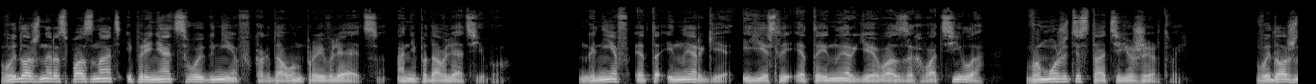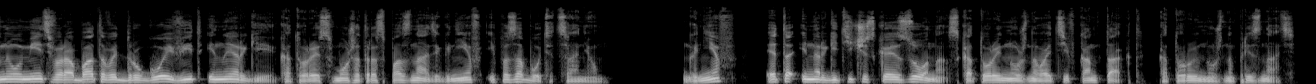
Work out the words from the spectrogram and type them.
Вы должны распознать и принять свой гнев, когда он проявляется, а не подавлять его. Гнев – это энергия, и если эта энергия вас захватила, вы можете стать ее жертвой. Вы должны уметь вырабатывать другой вид энергии, которая сможет распознать гнев и позаботиться о нем. Гнев – это энергетическая зона, с которой нужно войти в контакт, которую нужно признать.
